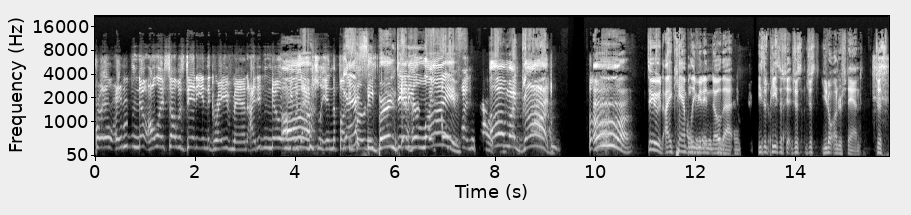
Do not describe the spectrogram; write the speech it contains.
Bro, I didn't know. All I saw was Danny in the grave, man. I didn't know he was Oh, actually in the fucking Yes, furnace. he burned Danny hurt my soul alive. to find this out. Oh my god. Oh, dude, I can't believe you didn't know that. He's a piece of shit. Just, just you don't understand. Just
